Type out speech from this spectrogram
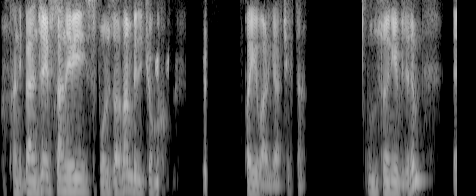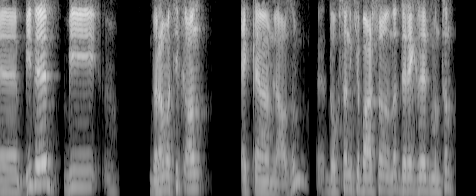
hani bence efsanevi sporculardan biri çok payı var gerçekten. Bunu söyleyebilirim. E, bir de bir dramatik an eklemem lazım. 92 e, Barcelona'da Derek Redmond'ın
